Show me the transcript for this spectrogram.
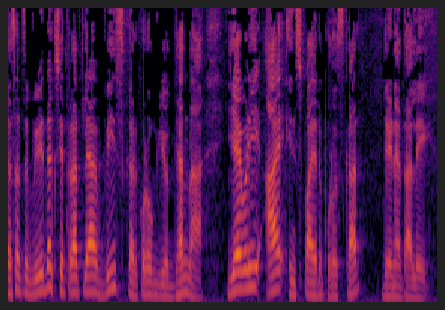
तसंच विविध क्षेत्रातल्या वीस कर्करोग योद्ध्यांना यावेळी आय इन्स्पायर पुरस्कार देण्यात आले.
